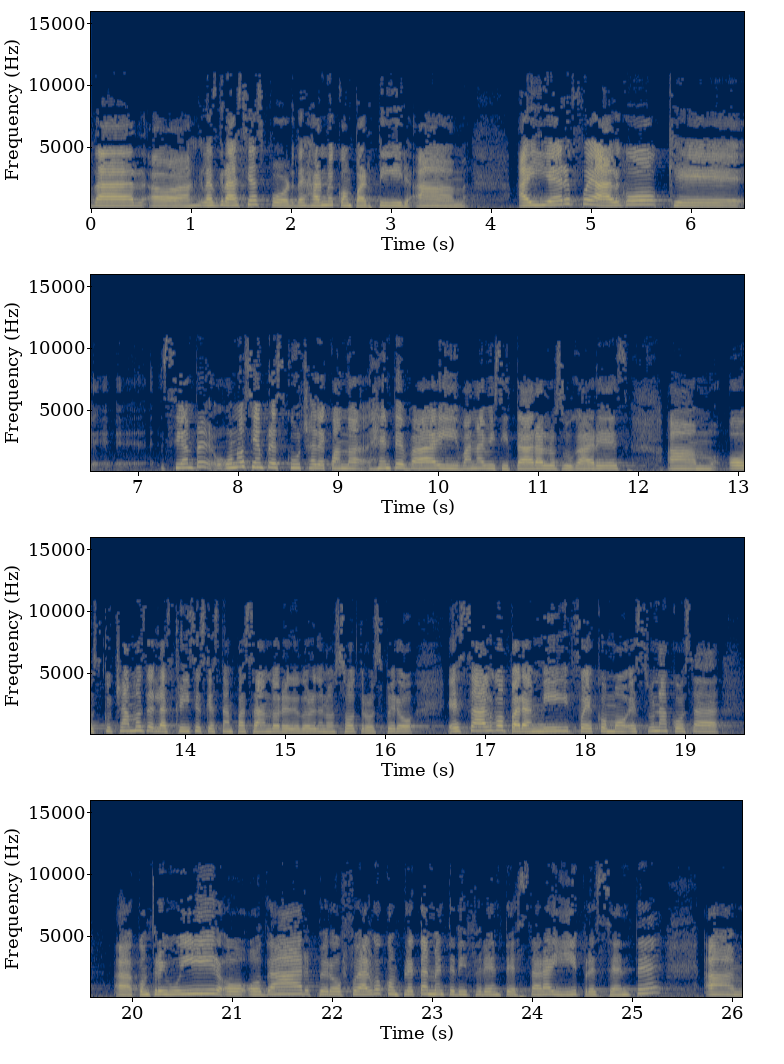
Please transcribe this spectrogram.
dar uh, las gracias por dejarme compartir. Um, Ayer fue algo que siempre, uno siempre escucha de cuando gente va y van a visitar a los lugares, um, o escuchamos de las crisis que están pasando alrededor de nosotros, pero es algo para mí fue como, es una cosa a contribuir o, o, dar, pero fue algo completamente diferente, estar ahí presente um,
